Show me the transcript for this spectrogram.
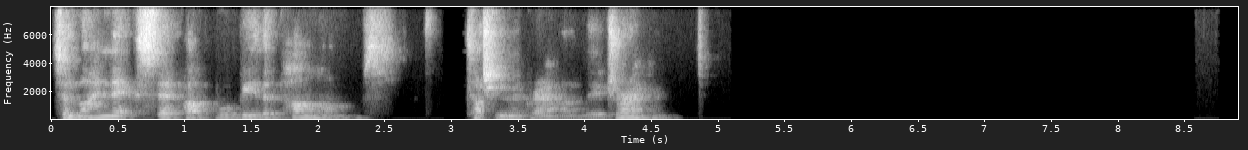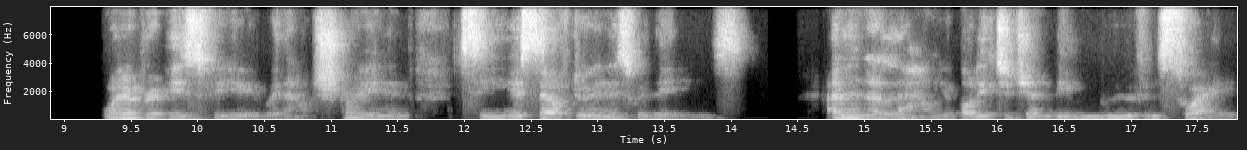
So my next step up will be the palms touching the ground, the dragon. whatever it is for you without straining. See yourself doing this with ease. And then allow your body to gently move and sway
